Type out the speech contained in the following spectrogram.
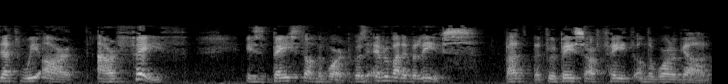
that we are, our faith is based on the Word, because everybody believes, but that we base our faith on the Word of God.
